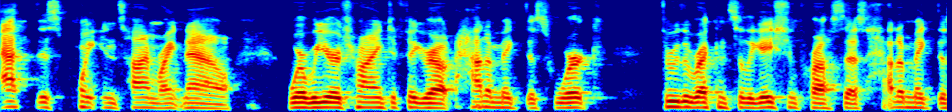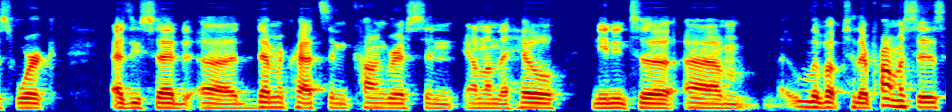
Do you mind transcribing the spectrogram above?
at this point in time right now, where we are trying to figure out how to make this work through the reconciliation process, how to make this work, as you said, uh, Democrats in Congress and, and on the Hill needing to um, live up to their promises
